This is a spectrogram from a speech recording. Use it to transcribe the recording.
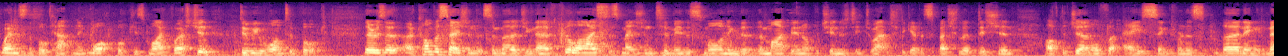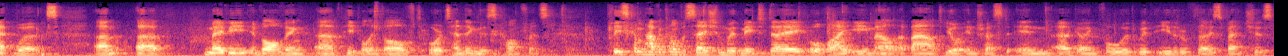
When's the book happening? What book is my question? Do we want a book? There is a, a, conversation that's emerging there. Phil Ice has mentioned to me this morning that there might be an opportunity to actually get a special edition of the Journal for Asynchronous Learning Networks, um, uh, maybe involving uh, people involved or attending this conference. Please come have a conversation with me today or by email about your interest in uh, going forward with either of those ventures.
